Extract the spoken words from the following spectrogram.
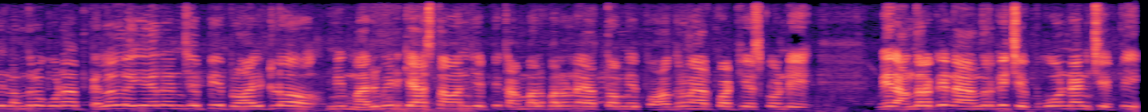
వీళ్ళందరూ కూడా పిల్లలు వేయాలని చెప్పి ప్రాజెక్ట్లో మీ మరివీడికి వేస్తామని చెప్పి కంబాలపాలెంలో వేస్తాం మీ ప్రోగ్రామ్ ఏర్పాటు చేసుకోండి మీరు అందరికీ నా అందరికీ చెప్పుకోండి అని చెప్పి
